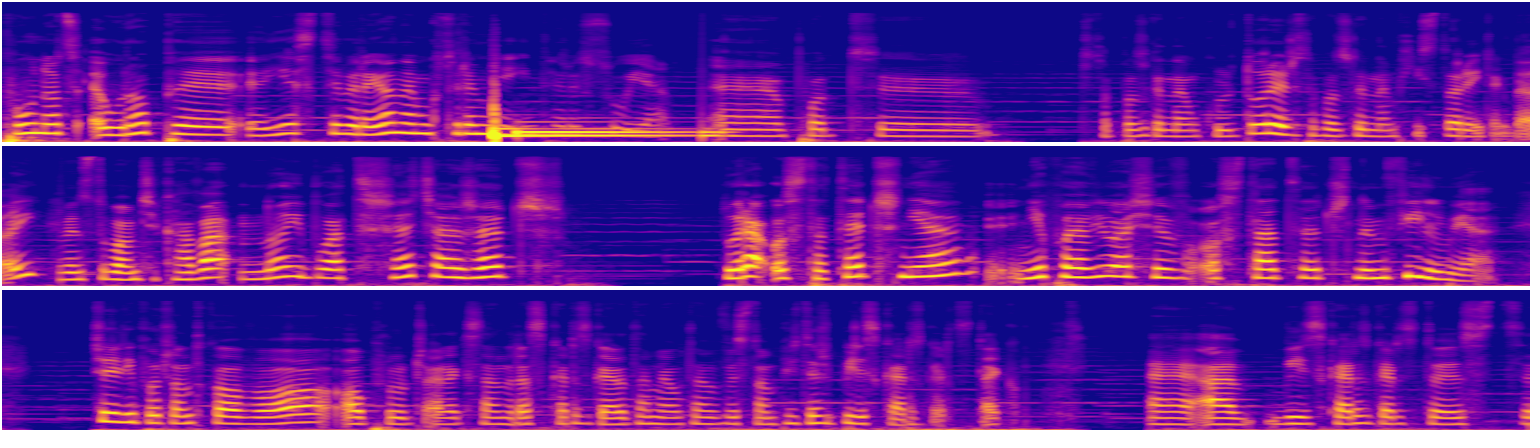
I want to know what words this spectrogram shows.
północ Europy jest tym rejonem, który mnie interesuje e, pod, e, czy to pod względem kultury, czy to pod względem historii i tak dalej. Więc tu byłam ciekawa. No i była trzecia rzecz, która ostatecznie nie pojawiła się w ostatecznym filmie. Czyli początkowo, oprócz Aleksandra Skarsgarda, miał tam wystąpić też Bill Skarsgård, tak? A Bill Skarsgård to jest,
